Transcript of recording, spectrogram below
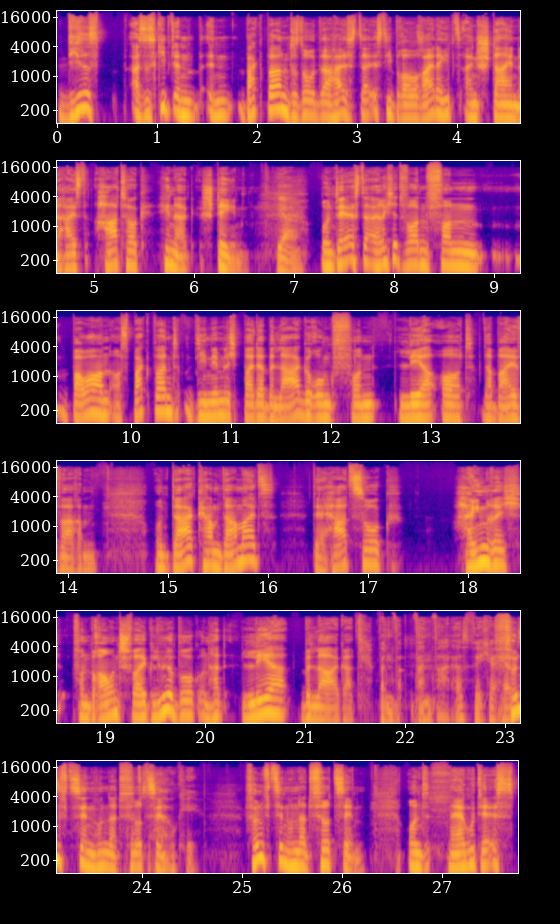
dieses, also es gibt in, in Backband, so, da heißt, da ist die Brauerei, da gibt es einen Stein, der heißt Hartog Hinnack Steen. Ja. Und der ist da errichtet worden von Bauern aus Backband, die nämlich bei der Belagerung von Leerort dabei waren. Und da kam damals der Herzog Heinrich von Braunschweig-Lüneburg und hat Leer belagert. Wann, wa- wann war das? Welcher Herz? 1514. Ah, okay. 1514. Und naja gut, der ist,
